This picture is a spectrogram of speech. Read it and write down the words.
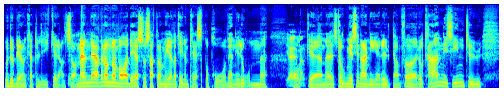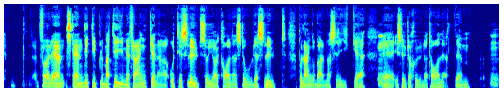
Och då blev de katoliker alltså. Mm. Men även om de var det så satte de hela tiden press på påven i Rom. Jajamän. Och eh, stod med sina arméer utanför och han i sin tur för en ständigt diplomati med frankerna och till slut så gör Karl den store slut på Langobardernas rike mm. eh, i slutet av 700-talet. Ehm, mm.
